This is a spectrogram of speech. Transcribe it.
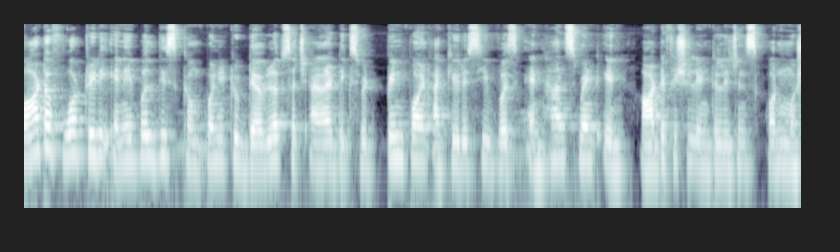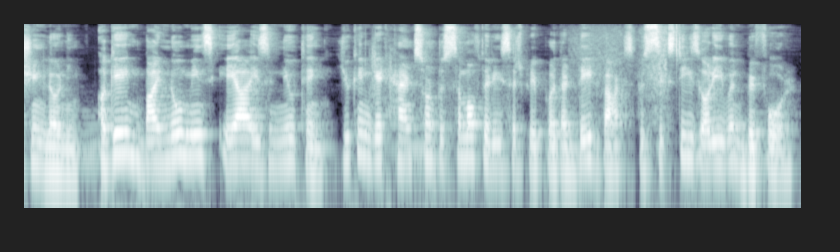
Part of what really enabled this company to develop such analytics with pinpoint accuracy was enhancement in artificial intelligence or machine learning. Again, by no means AI is a new thing. You can get hands-on to some of the research paper that date back to 60s or even before.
